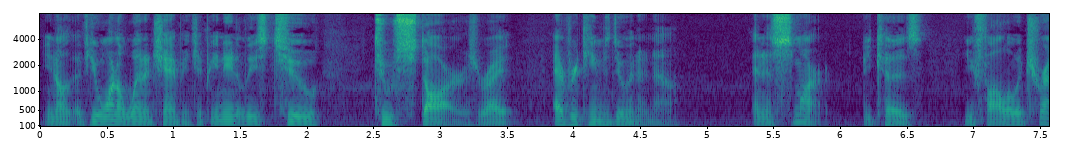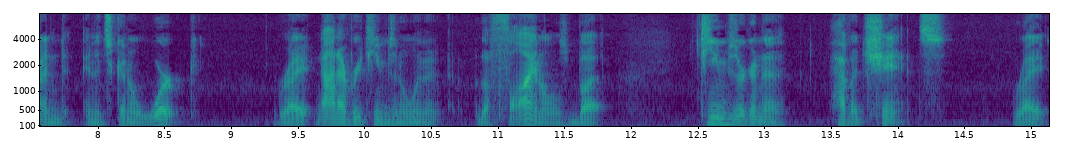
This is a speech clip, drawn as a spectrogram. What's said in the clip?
You know, if you want to win a championship, you need at least two two stars, right? Every team's doing it now. And it's smart because you follow a trend and it's to work, right? Not every team's to win the finals, but teams are to have a chance, right?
